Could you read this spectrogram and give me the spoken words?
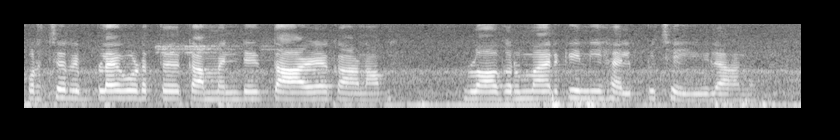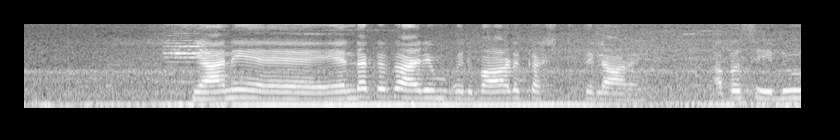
കുറച്ച് റിപ്ലൈ കൊടുത്ത് കമന്റ് താഴെ കാണാം. വ്ളോഗർമാർക്ക് ഇനി ഹെൽപ്പ് ചെയ്യൂലാണ് ഞാൻ എന്റെ ഒക്കെ കാര്യം ഒരുപാട് കഷ്ടത്തിലാണ്. അപ്പോൾ സിലു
